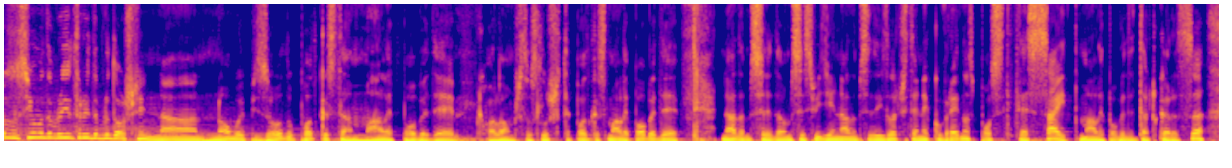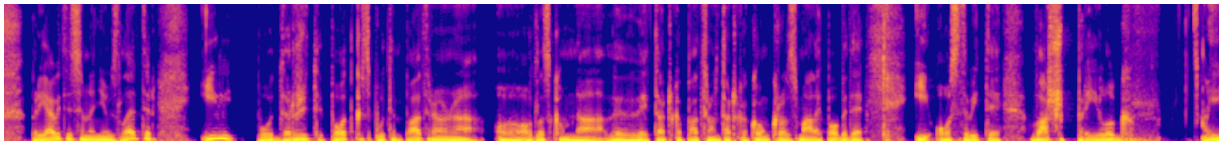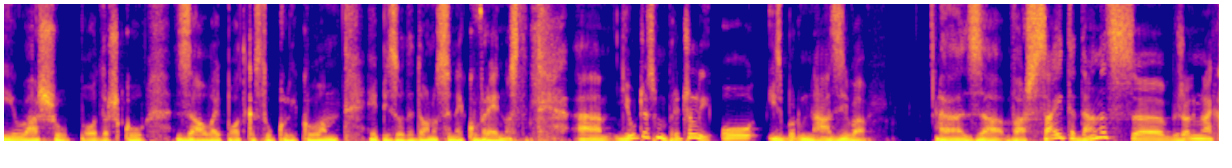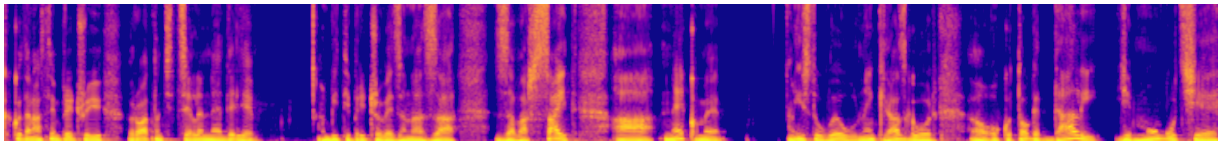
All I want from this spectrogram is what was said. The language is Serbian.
Pozdrav svima, dobro jutro i dobrodošli na novu epizodu podcasta Male pobede. Hvala vam što slušate podcast Male pobede. Nadam se da vam se sviđa i nadam se da izlačite neku vrednost. Posetite sajt malepobede.rs, prijavite se na newsletter ili podržite podcast putem Patreona odlaskom na www.patreon.com kroz male pobede i ostavite vaš prilog i vašu podršku za ovaj podcast ukoliko vam epizode donose neku vrednost. A, juče smo pričali o izboru naziva za vaš sajt, danas želim nekako da nastavim priču i verovatno će cele nedelje biti priča vezana za, za vaš sajt, a nekome isto uveo u neki razgovor oko toga da li je moguće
